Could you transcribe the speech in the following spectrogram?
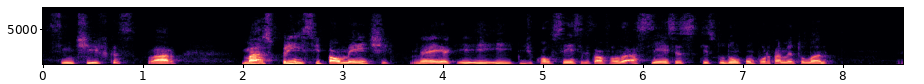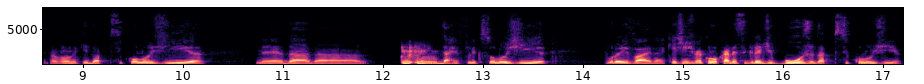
científicas, claro, mas principalmente, né, e, e de qual ciência ele estava falando, as ciências que estudam o comportamento humano. Ele está falando aqui da psicologia, né, da, da, da reflexologia, por aí vai, né, que a gente vai colocar nesse grande bojo da psicologia,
